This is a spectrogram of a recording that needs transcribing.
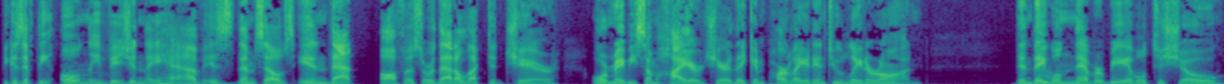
Because if the only vision they have is themselves in that office or that elected chair, or maybe some higher chair they can parlay it into later on, then they will never be able to show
